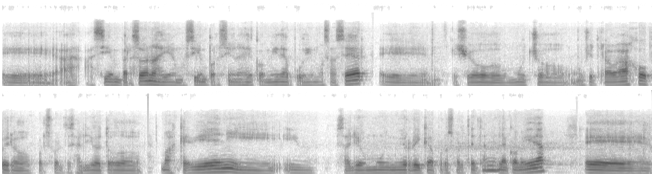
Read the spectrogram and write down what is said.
eh, a, a 100 personas, digamos 100 porciones de comida pudimos hacer, eh, llevó mucho, mucho trabajo, pero por suerte salió todo más que bien y, y salió muy muy rica por suerte también la comida. Eh,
